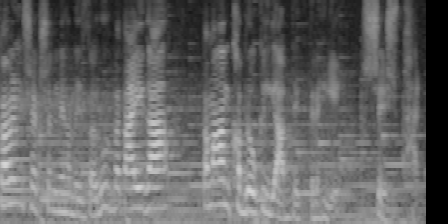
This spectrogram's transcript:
कमेंट सेक्शन में हमें ज़रूर बताइएगा। तमाम खबरों के लिए आप देखते रहिए शेष भारत।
